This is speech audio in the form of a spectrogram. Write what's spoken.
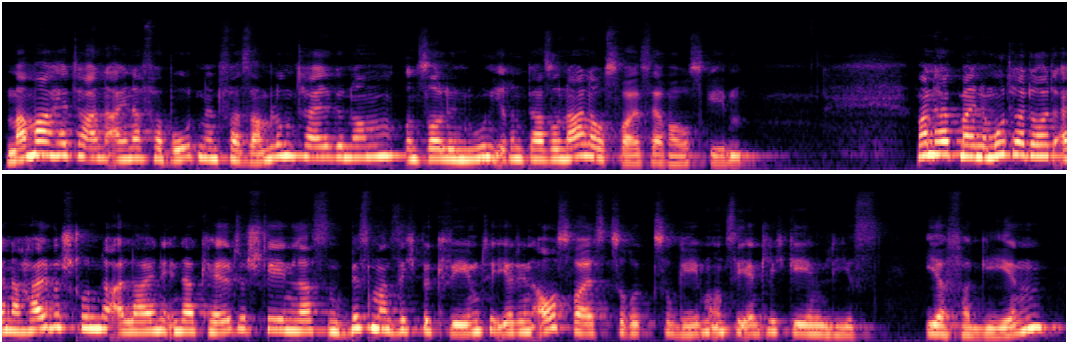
Mama hätte an einer verbotenen Versammlung teilgenommen und solle nun ihren Personalausweis herausgeben. Man hat meine Mutter dort eine halbe Stunde alleine in der Kälte stehen lassen, bis man sich bequemte, ihr den Ausweis zurückzugeben und sie endlich gehen ließ. Ihr Vergehen?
